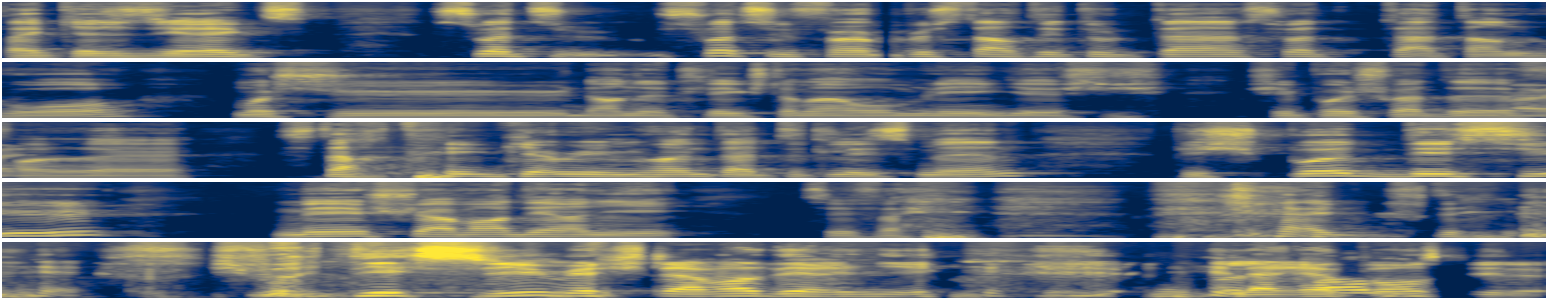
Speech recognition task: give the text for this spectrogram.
Fait que je dirais que soit tu, soit tu le fais un peu starter tout le temps, soit tu attends de voir. Moi, je suis dans notre ligue, justement, Home League, je n'ai pas le choix de Ouais. faire euh, starter Gary Hunt à toutes les semaines. Puis je suis pas déçu, mais je suis avant-dernier. C'est fait. Je suis pas déçu, mais je suis avant-dernier. La réponse est là.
